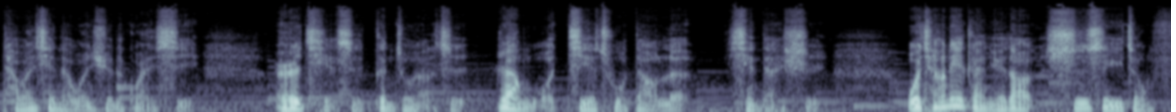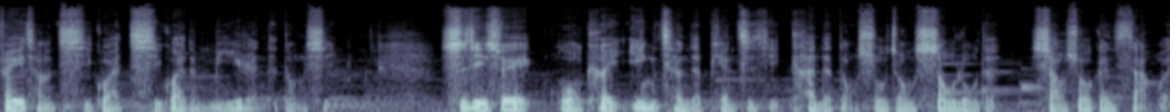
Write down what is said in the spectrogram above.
台湾现代文学的关系，而且是更重要的是，让我接触到了现代诗。我强烈感觉到诗是一种非常奇怪、奇怪的迷人的东西。十几岁，我可以硬撑着骗自己看得懂书中收录的小说跟散文。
